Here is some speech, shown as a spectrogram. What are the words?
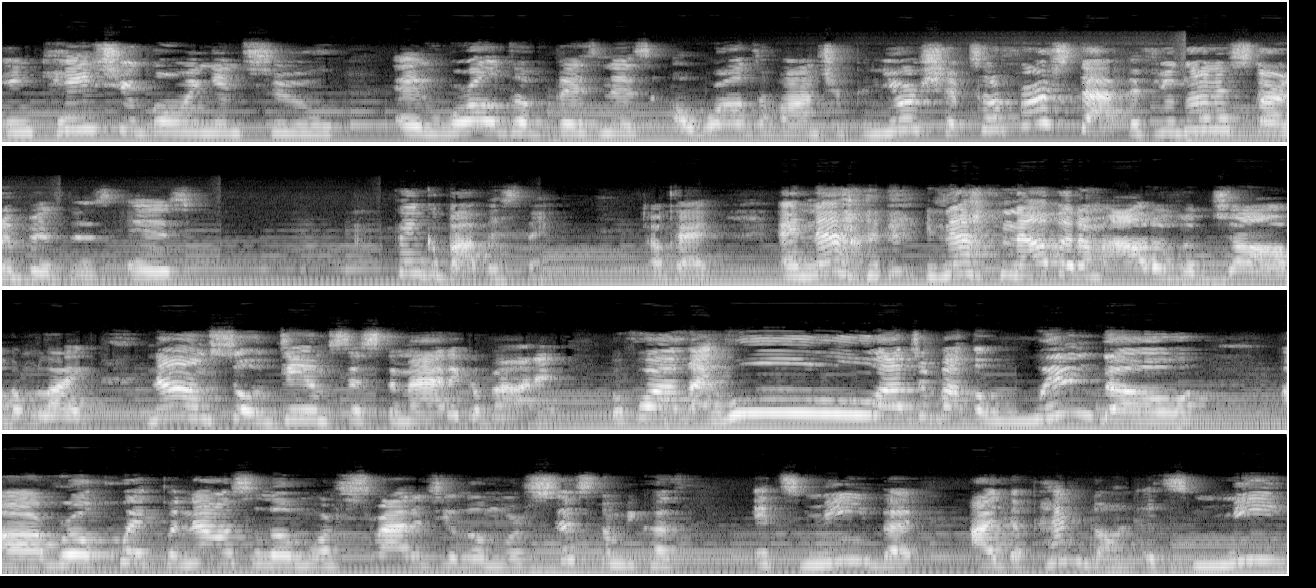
in case you're going into a world of business, a world of entrepreneurship. So, the first step, if you're going to start a business, is think about this thing okay? And now now now that i'm out of a job i'm like now i'm so damn systematic about it. Before i was like whoo i'll jump out the window uh, real quick but now it's a little more strategy a little more system because it's me that i depend on. It's me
